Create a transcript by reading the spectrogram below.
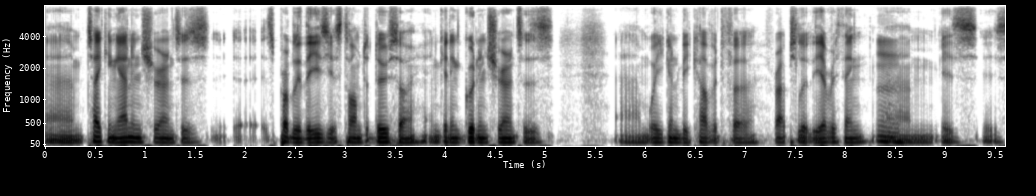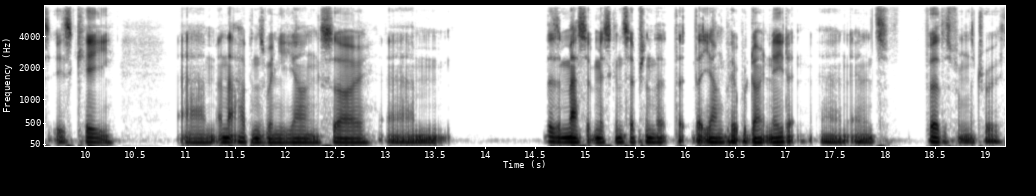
um, taking out insurance is it's probably the easiest time to do so, and getting good insurance is um, where you're going to be covered for, for absolutely everything Mm. um, is is is key, um, and that happens when you're young. So. Um, there's a massive misconception that, that, that young people don't need it, and, and it's furthest from the truth.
